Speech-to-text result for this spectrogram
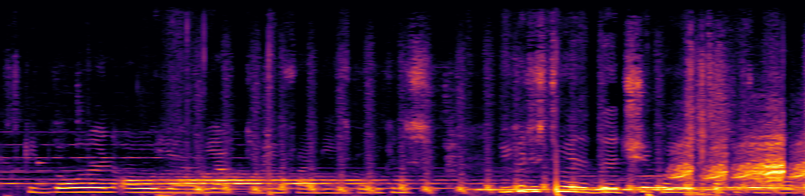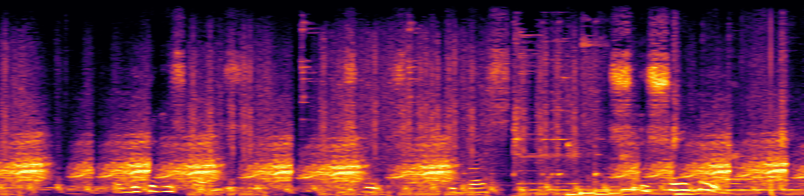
Let's get going. Oh yeah, we have to do five these, but we can just we can just do it the trick where you attack it from. And look at this guys. This looks the best. it's, it's so good.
